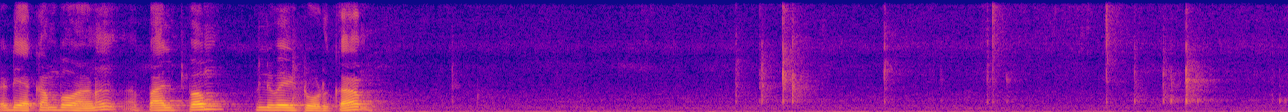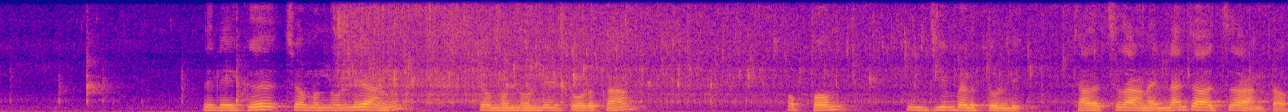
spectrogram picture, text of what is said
റെഡിയാക്കാൻ പോവാണ്. അപ്പോൾ അല്പം ഉലുവയിട്ട് കൊടുക്കാം. ഇതിലേക്ക് ചുമന്നുള്ളിയാണ്. ചുമന്നുള്ളി ഇട്ട് കൊടുക്കാം. ഒപ്പം ഇഞ്ചിയും വെളുത്തുള്ളി. ചതച്ചതാണ്. എല്ലാം ചതച്ചതാണ് കേട്ടോ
